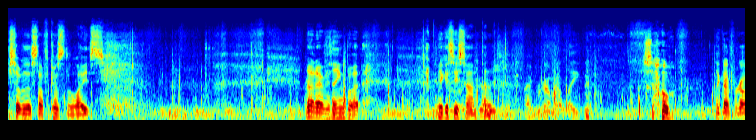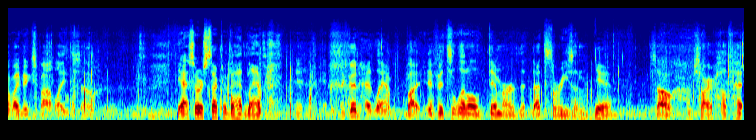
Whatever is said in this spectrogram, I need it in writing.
some of the stuff because of the lights. Not everything, but they can see something. I forgot my light. So, like, I forgot my big spotlight, so. Yeah, so we're stuck with the headlamp. It, it's a good headlamp, but if it's a little dimmer, th- that's the reason. Yeah. So, I'm sorry about that.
